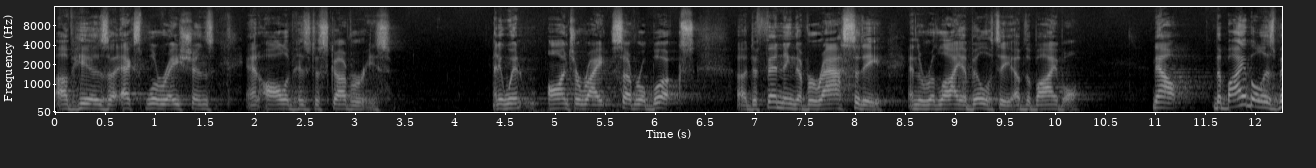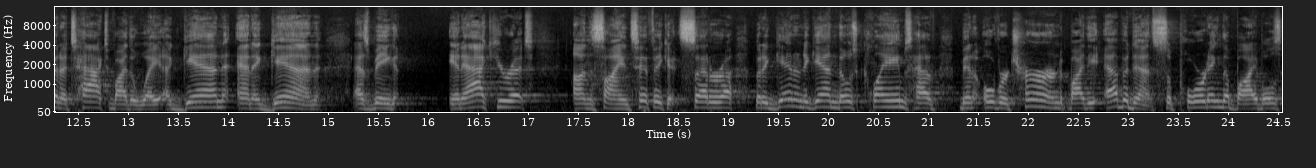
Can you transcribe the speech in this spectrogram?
of his uh, explorations and all of his discoveries. And he went on to write several books uh, defending the veracity and the reliability of the Bible. Now, the Bible has been attacked, by the way, again and again as being inaccurate, unscientific, etc. But again and again, those claims have been overturned by the evidence supporting the Bible's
